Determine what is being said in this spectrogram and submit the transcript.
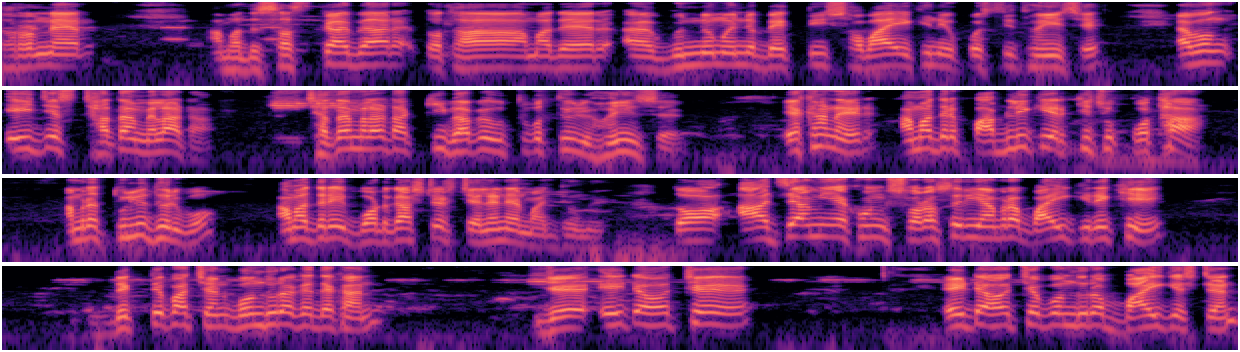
ধরনের আমাদের সাবস্ক্রাইবার তথা আমাদের গণ্যমান্য ব্যক্তি সবাই এখানে উপস্থিত হয়েছে। এবং এই যে ছাতা মেলাটা ছাতা মেলাটা কীভাবে উৎপত্তি হয়েছে? এখানের আমাদের পাবলিকের কিছু কথা আমরা তুলে ধরবো আমাদের এই বডগাস্টের চ্যানেলের মাধ্যমে। তো আজ আমি এখন সরাসরি আমরা বাইক রেখে দেখতে পাচ্ছেন, বন্ধুরাকে দেখান, যে এইটা হচ্ছে এইটা হচ্ছে বন্ধুরা বাইক স্ট্যান্ড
